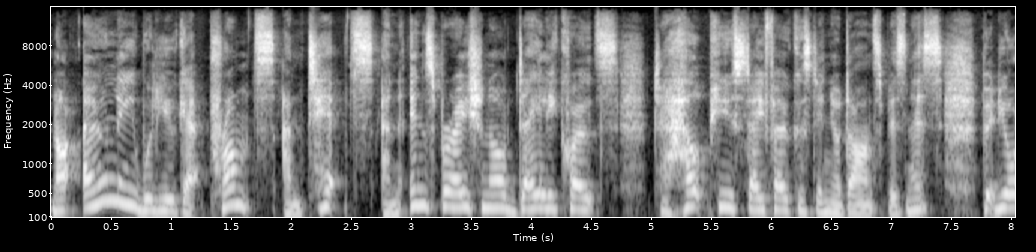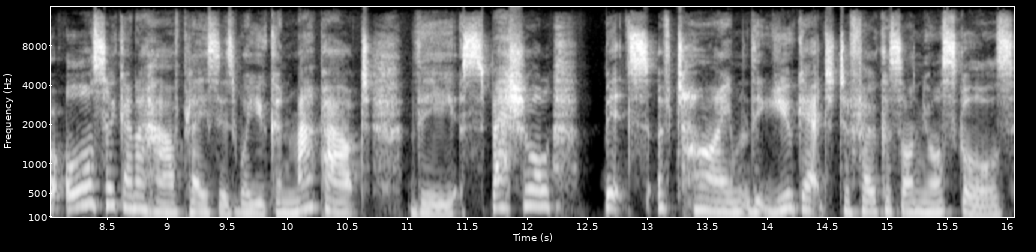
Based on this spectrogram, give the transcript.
not only will you get prompts and tips and inspirational daily quotes to help you stay focused focused in your dance business, but you're also going to have places where you can map out the special bits of time that you get to focus on your scores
